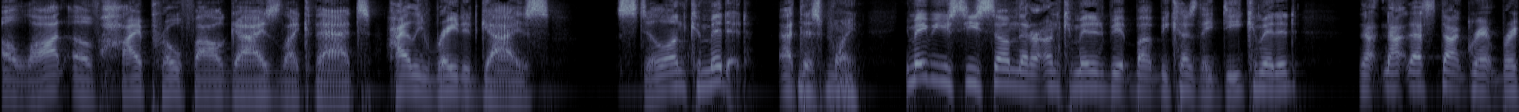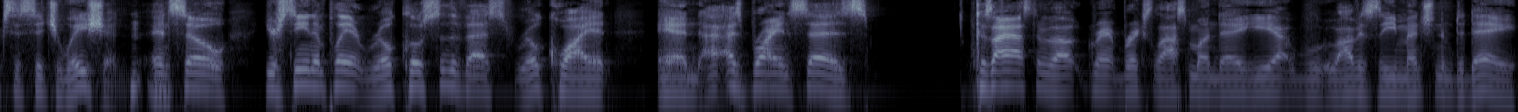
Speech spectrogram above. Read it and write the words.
a lot of high profile guys like that, highly rated guys, still uncommitted at this mm-hmm. point. Maybe you see some that are uncommitted, but because they decommitted, not, not that's not Grant Brix' situation. Mm-hmm. And so you're seeing him play it real close to the vest, real quiet. And as Bryan says, because I asked him about Grant Brix last Monday. He uh, obviously mentioned him today.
